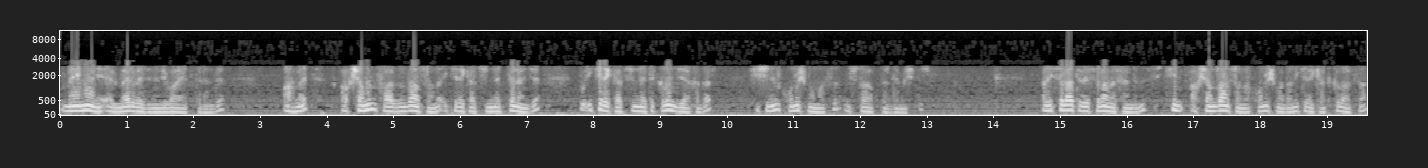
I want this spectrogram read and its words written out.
Meynuni El Mervezi'nin rivayetlerinde Ahmet akşamın farzından sonra iki rekat sünnetten önce bu iki rekat sünneti kılıncaya kadar kişinin konuşmaması müstahaptır demiştir. Aleyhissalatü Vesselam Efendimiz kim akşamdan sonra konuşmadan iki rekat kılarsa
